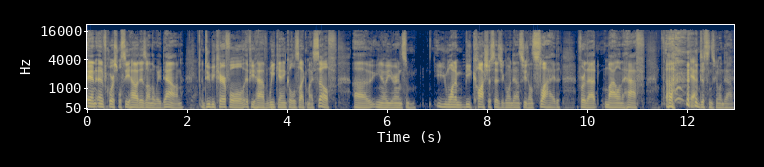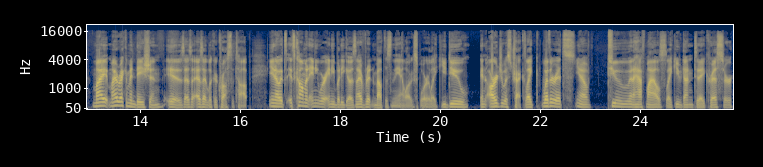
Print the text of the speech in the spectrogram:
and, and of course, we'll see how it is on the way down. Do be careful if you have weak ankles like myself. Uh, you know, you're in some. You want to be cautious as you're going down, so you don't slide for that mile and a half uh, Yeah. distance going down. my my recommendation is as as I look across the top, you know, it's it's common anywhere anybody goes, and I've written about this in the Analog Explorer. Like you do an arduous trek, like whether it's you know two and a half miles, like you've done today, Chris, or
